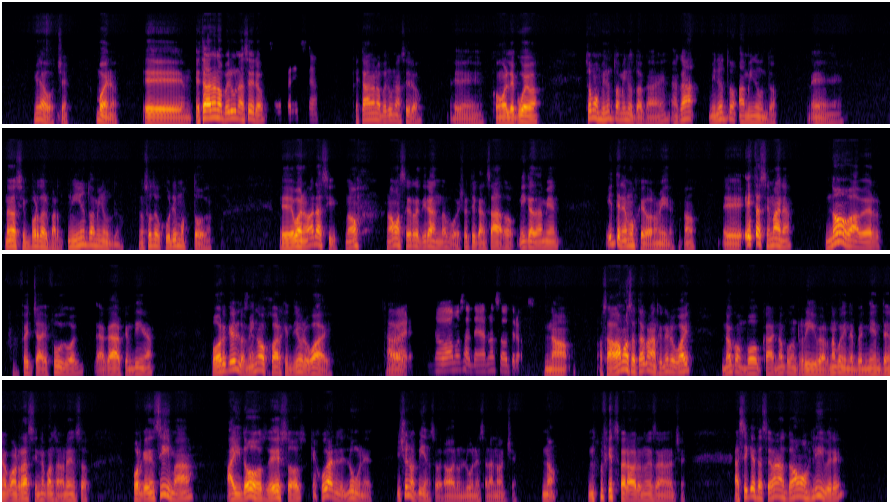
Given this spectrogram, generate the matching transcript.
Mira vos, che. Bueno, eh, está ganando Perú 1 a 0. Está ganando Perú 1 a 0. Eh, con gol de Cueva. Somos minuto a minuto acá, ¿eh? Acá, minuto a minuto. Eh, no nos importa el partido, minuto a minuto. Nosotros cubrimos todo. Eh, bueno, ahora sí, ¿no? nos vamos a ir retirando porque yo estoy cansado, Mica también, y tenemos que dormir, ¿no? Eh, esta semana no va a haber fecha de fútbol de acá de Argentina, porque el domingo juega Argentina-Uruguay. A, ver, no vamos a tener nosotros. No, o sea, vamos a estar con Argentina-Uruguay, no con Boca, no con River, no con Independiente, no con Racing, no con San Lorenzo, porque encima hay dos de esos que juegan el lunes. Y yo no pienso grabar un lunes a la noche. No, no pienso grabar un lunes a la noche. Así que esta semana nos tomamos libre,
